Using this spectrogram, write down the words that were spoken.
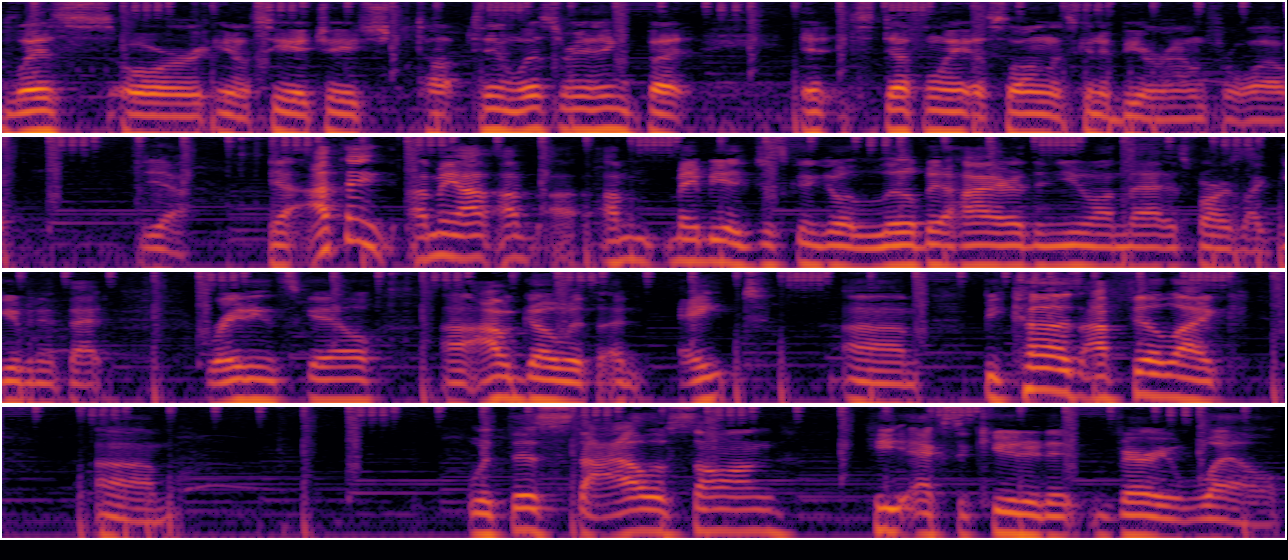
lists or you know CHH top ten lists or anything, but it's definitely a song that's going to be around for a while. Yeah. Yeah, I think. I mean, I, I, I'm maybe just going to go a little bit higher than you on that as far as like giving it that rating scale. Uh, I would go with an eight um, because I feel like um, with this style of song, he executed it very well.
